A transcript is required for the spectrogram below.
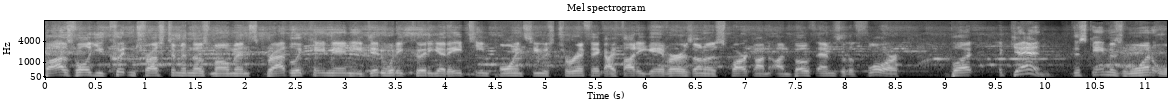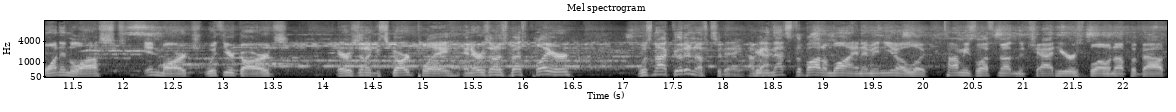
Boswell, you couldn't trust him in those moments. Bradley came in, he did what he could. He had 18 points. He was terrific. I thought he gave Arizona a spark on, on both ends of the floor. But again, this game is won, won and lost in March with your guards. Arizona's guard play, and Arizona's best player was not good enough today. I Yeah. mean, that's the bottom line. I mean, you know, look, Tommy's left nut in the chat here is blown up about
